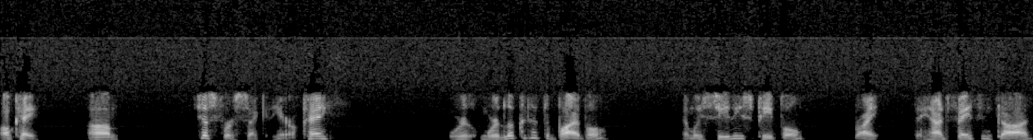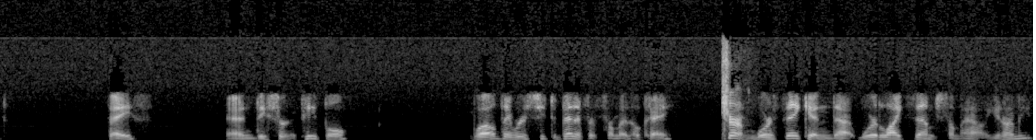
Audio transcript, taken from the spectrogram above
Okay. Um, just for a second here, okay? We're we're looking at the Bible and we see these people, right? They had faith in God, faith, and these certain people, well, they received a benefit from it, okay? Sure. And we're thinking that we're like them somehow. You know what I mean?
